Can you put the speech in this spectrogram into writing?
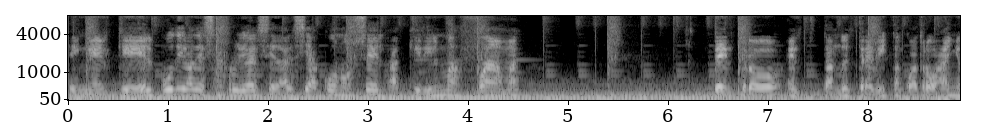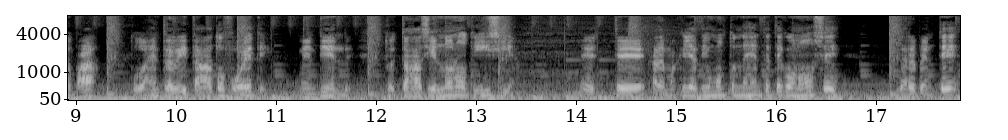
en el que él pudiera desarrollarse, darse a conocer, adquirir más fama dentro, dando entrevistas en cuatro años, pa. Tú das entrevistas a tu fuerte, ¿me entiendes? Tú estás haciendo noticias. Este, además que ya tiene un montón de gente te conoce. De repente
